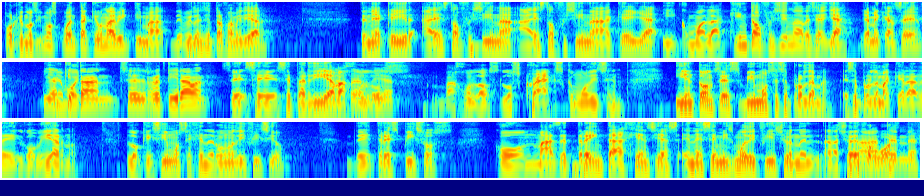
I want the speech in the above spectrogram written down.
porque nos dimos cuenta que una víctima de violencia intrafamiliar tenía que ir a esta oficina, a esta oficina, a aquella, y como a la quinta oficina decía, ya, ya me cansé, Y me aquí voy estaban, se retiraban. se, se- se perdía Se bajo, perdía. Los, bajo los, los cracks, como dicen. Y entonces vimos ese problema, ese problema que era del gobierno. Lo que hicimos, se generó un edificio de tres pisos con más de 30 agencias en ese mismo edificio en, el- en la ciudad de Para Fort Worth. atender.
